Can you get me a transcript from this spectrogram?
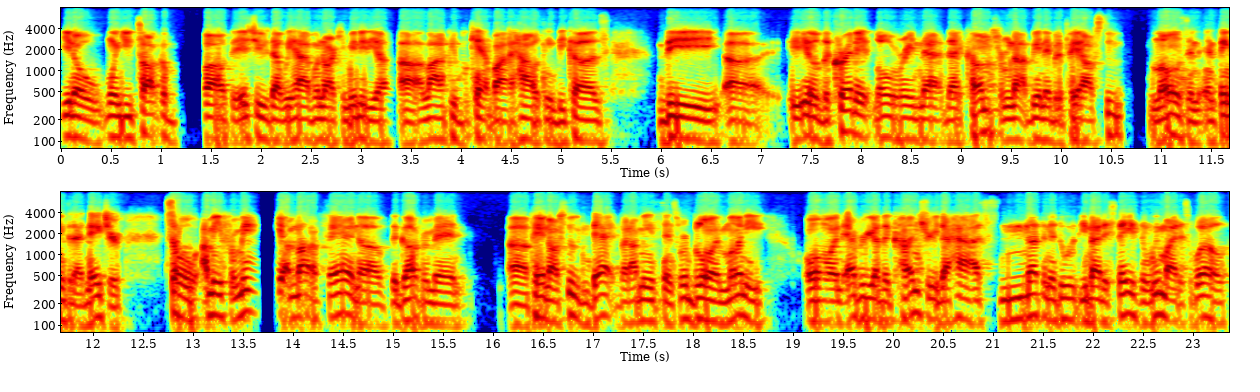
you know when you talk about the issues that we have in our community. Uh, a lot of people can't buy housing because the uh, you know the credit lowering that that comes from not being able to pay off student loans and, and things of that nature. So I mean, for me, I'm not a fan of the government uh, paying off student debt, but I mean, since we're blowing money on every other country that has nothing to do with the United States, then we might as well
